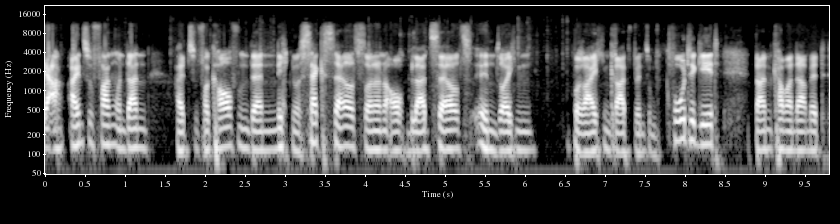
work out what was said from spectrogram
ja, einzufangen und dann halt zu verkaufen, denn nicht nur Sex Cells, sondern auch Blood Cells in solchen Bereichen, gerade wenn es um Quote geht, dann kann man damit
